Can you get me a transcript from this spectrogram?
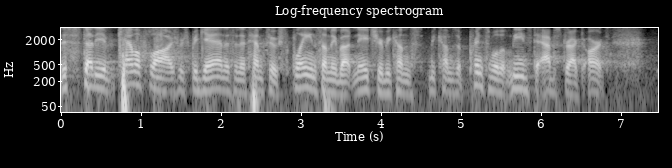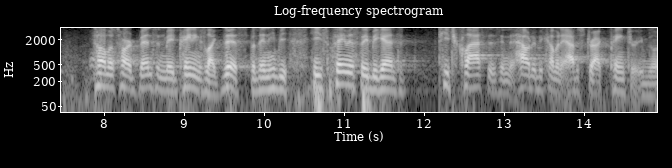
this study of camouflage, which began as an attempt to explain something about nature, becomes, becomes a principle that leads to abstract art. Thomas Hart Benton made paintings like this, but then he, be, he famously began to teach classes in how to become an abstract painter, even though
